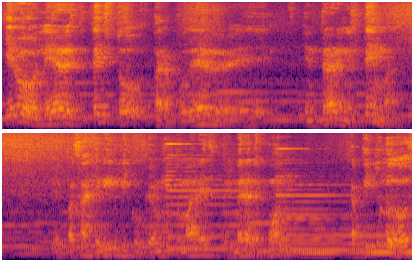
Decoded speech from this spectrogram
Quiero leer este texto para poder el tema. El pasaje bíblico que vamos a tomar es Primera de Juan, capítulo 2,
